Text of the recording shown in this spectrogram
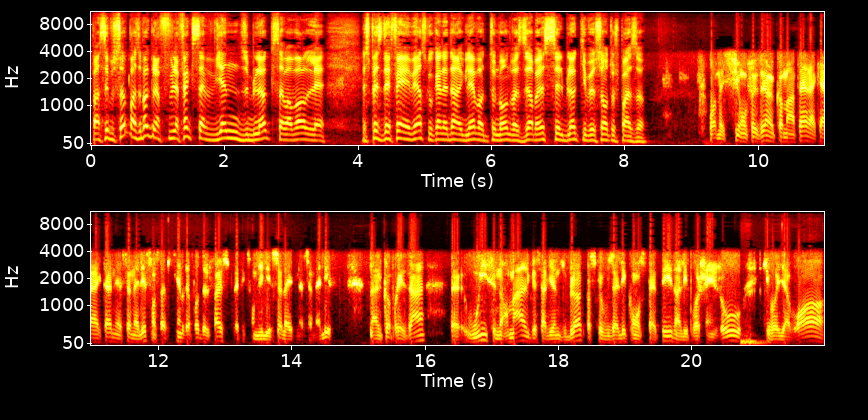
Pensez-vous ça? Pensez pas que le, fait que ça vienne du bloc, ça va avoir l'espèce d'effet inverse qu'au Canada anglais, tout le monde va se dire, ben là, si c'est le bloc qui veut ça, on touche pas à ça. Ouais, mais si on faisait un commentaire à caractère nationaliste, on s'abstiendrait pas de le faire sous prétexte qu'on est les seuls à être nationalistes. Dans le cas présent, euh, oui, c'est normal que ça vienne du bloc parce que vous allez constater dans les prochains jours qu'il va y avoir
